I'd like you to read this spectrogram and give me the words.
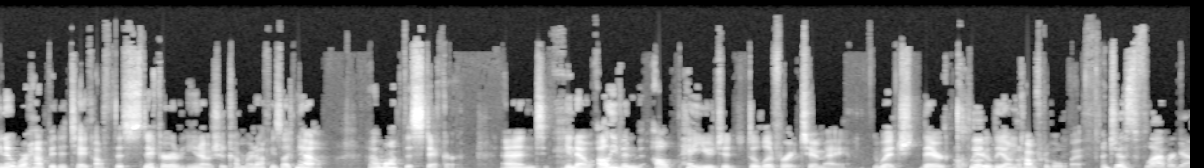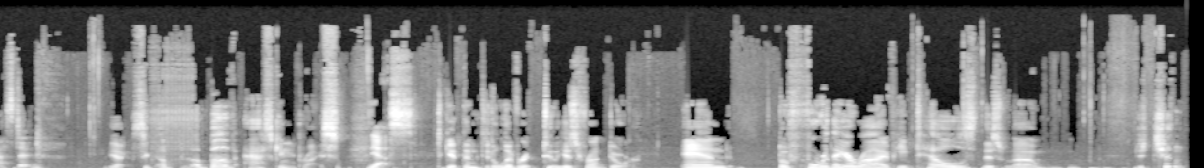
you know, we're happy to take off this sticker. You know, it should come right off. He's like, no, I want the sticker, and you know, I'll even I'll pay you to deliver it to me, which they're clearly uncomfortable with. Just flabbergasted. Yeah, si- ab- above asking price Yes. to get them to deliver it to his front door. And before they arrive, he tells this. Uh, she doesn't.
